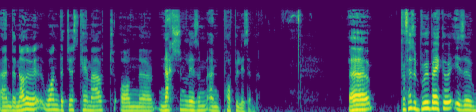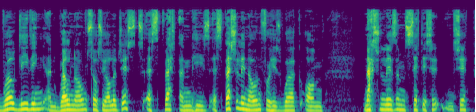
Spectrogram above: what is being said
and another one that just came out on uh, nationalism and populism. Uh, Professor Brubaker is a world leading and well known sociologist, and he's especially known for his work on nationalism, citizenship,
